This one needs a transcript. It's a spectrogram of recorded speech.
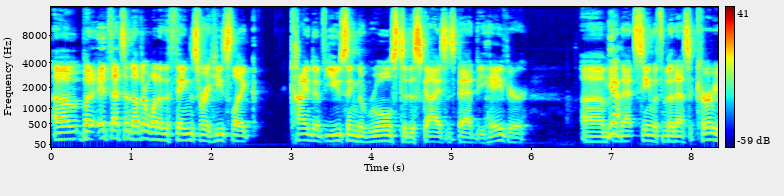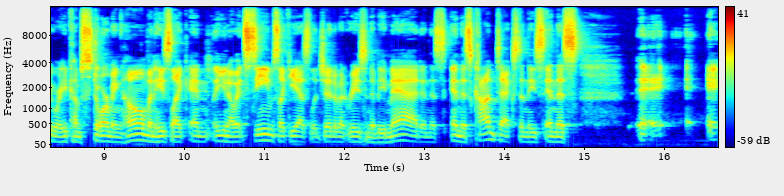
Um, but it, that's another one of the things where he's like kind of using the rules to disguise his bad behavior. Um, Yeah. And that scene with Vanessa Kirby where he comes storming home and he's like, and you know, it seems like he has legitimate reason to be mad in this in this context in these in this e- e-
